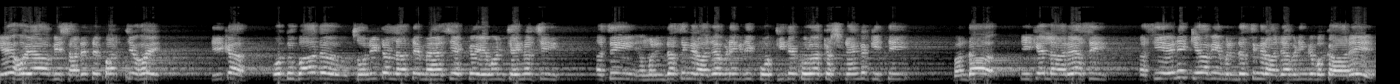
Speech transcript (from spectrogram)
ਇਹ ਹੋਇਆ ਵੀ ਸਾਡੇ ਤੇ ਪਰਚੇ ਹੋਏ, ਠੀਕ ਆ। ਉਸ ਤੋਂ ਬਾਅਦ ਸੋਨੀ ਢੱਲਾ ਤੇ ਮੈਂ ਸੀ, ਇੱਕ ਏਵਨ ਚੈਨਲ ਸੀ। ਅਸੀਂ ਅਮਰਿੰਦਰ ਸਿੰਘ ਰਾਜਾ ਵੜਿੰਗ ਦੀ ਕੋਠੀ ਦੇ ਕੋਲ ਇੱਕ ਸਟਿੰਗ ਕੀਤੀ। ਬੰਦਾ ਟੀਕੇ ਲਾ ਰਿਹਾ ਸੀ। ਅਸੀਂ ਇਹ ਨਹੀਂ ਕਿਹਾ ਵੀ ਅਮਰਿੰਦਰ ਸਿੰਘ ਰਾਜਾ ਵੜਿੰਗ ਵਕਾਰੇ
